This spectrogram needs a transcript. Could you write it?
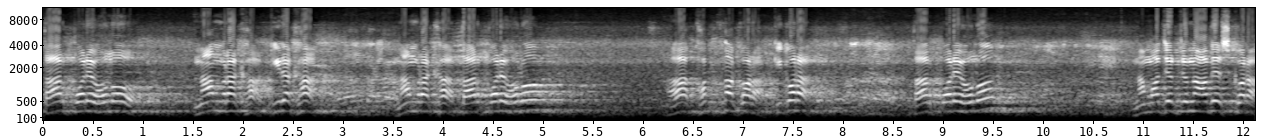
তারপরে হলো নাম রাখা। কি রাখা? নাম রাখা। তারপরে হলো আহ, খতনা করা। কি করা? তারপরে হলো নামাজের জন্য আদেশ করা,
